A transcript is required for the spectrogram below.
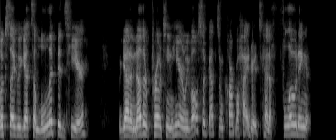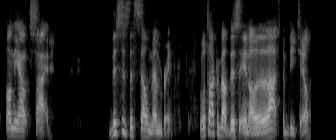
Looks like we got some lipids here. We got another protein here, and we've also got some carbohydrates kind of floating on the outside. This is the cell membrane. We'll talk about this in a lot of detail,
